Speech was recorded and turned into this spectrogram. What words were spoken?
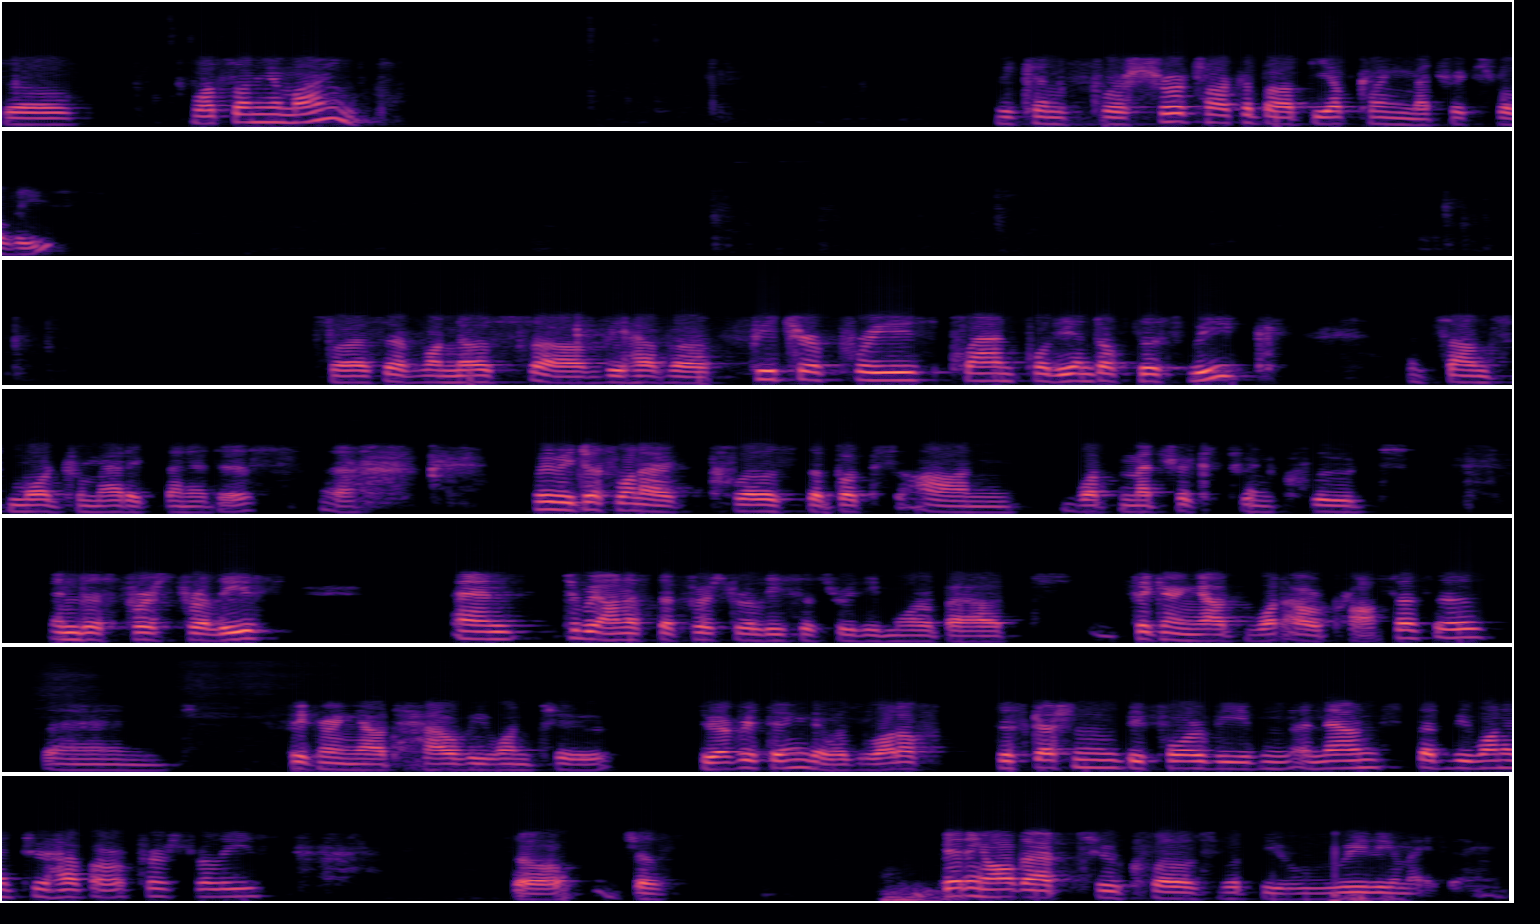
So what's on your mind? We can for sure talk about the upcoming metrics release. So as everyone knows, uh, we have a feature freeze planned for the end of this week. It sounds more dramatic than it is. Uh, we just want to close the books on what metrics to include in this first release. And to be honest, the first release is really more about figuring out what our process is and figuring out how we want to do everything. There was a lot of discussion before we even announced that we wanted to have our first release. So just getting all that to close would be really amazing.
